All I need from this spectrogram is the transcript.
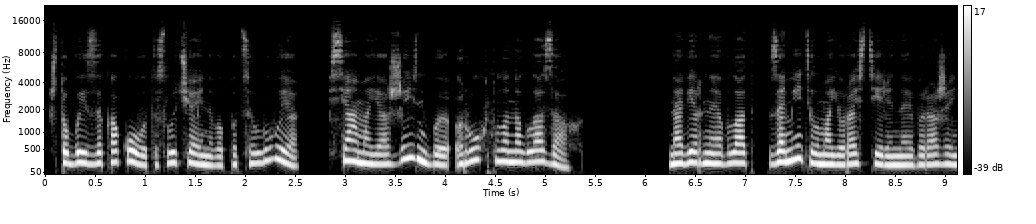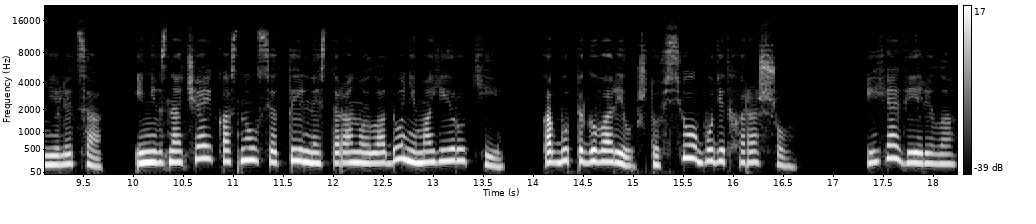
чтобы из-за какого-то случайного поцелуя вся моя жизнь бы рухнула на глазах. Наверное, Влад заметил мое растерянное выражение лица и невзначай коснулся тыльной стороной ладони моей руки, как будто говорил, что все будет хорошо. И я верила.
